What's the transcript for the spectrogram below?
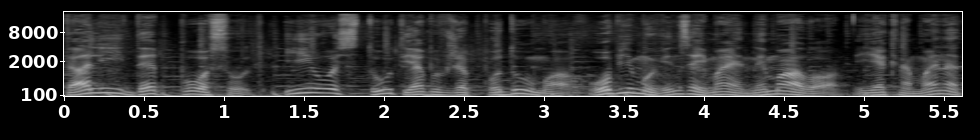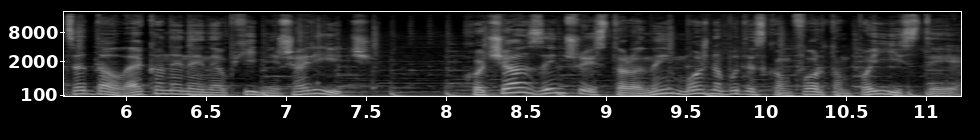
Далі йде посуд. І ось тут я би вже подумав. Об'єму він займає немало, і як на мене, це далеко не найнеобхідніша річ. Хоча з іншої сторони можна буде з комфортом поїсти.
